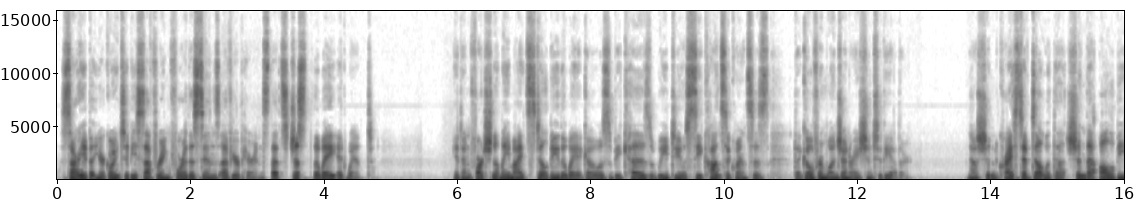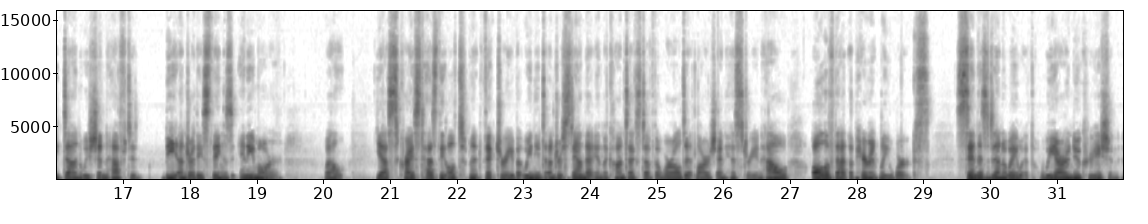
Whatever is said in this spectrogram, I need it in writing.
sorry, but you're going to be suffering for the sins of your parents. That's just the way it went. It unfortunately might still be the way it goes because we do see consequences that go from one generation to the other. Now, shouldn't Christ have dealt with that? Shouldn't that all be done? We shouldn't have to be under these things anymore. Well, yes, Christ has the ultimate victory, but we need to understand that in the context of the world at large and history and how all of that apparently works. Sin is done away with. We are a new creation.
